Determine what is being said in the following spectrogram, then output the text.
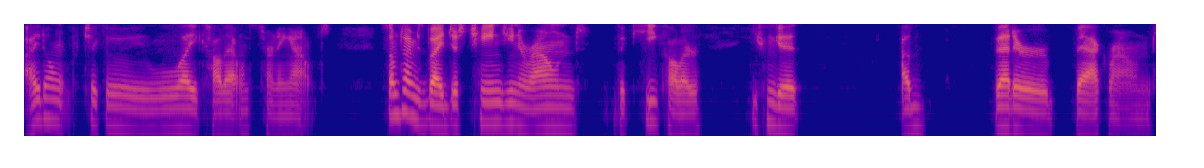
I don't particularly like how that one's turning out. Sometimes by just changing around the key color, you can get a better background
